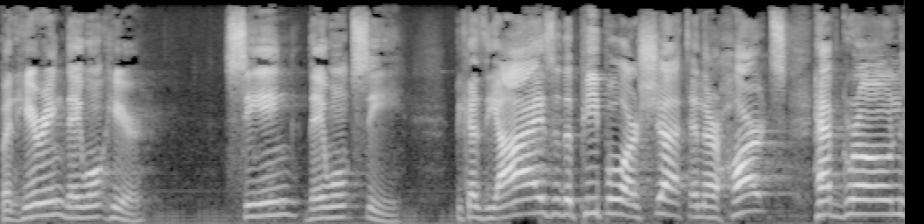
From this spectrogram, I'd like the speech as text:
But hearing, they won't hear. Seeing, they won't see. Because the eyes of the people are shut and their hearts have grown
